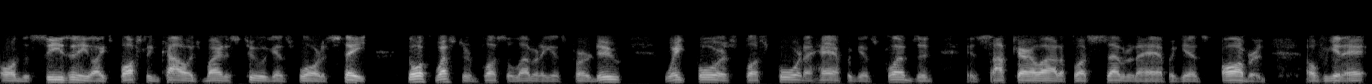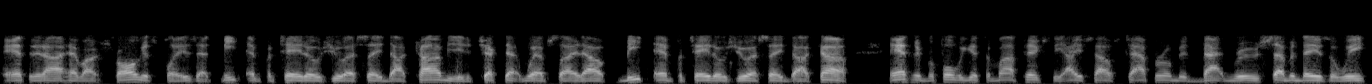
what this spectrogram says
on the season. He likes Boston College minus two against Florida State, Northwestern plus 11 against Purdue. Wake Forest plus four and a half against Clemson, and South Carolina plus seven and a half against Auburn. Don't forget, Anthony and I have our strongest plays at meatandpotatoesusa.com. You need to check that website out, meatandpotatoesusa.com. Anthony, before we get to my picks, the Ice House Tap Room in Baton Rouge, seven days a week,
